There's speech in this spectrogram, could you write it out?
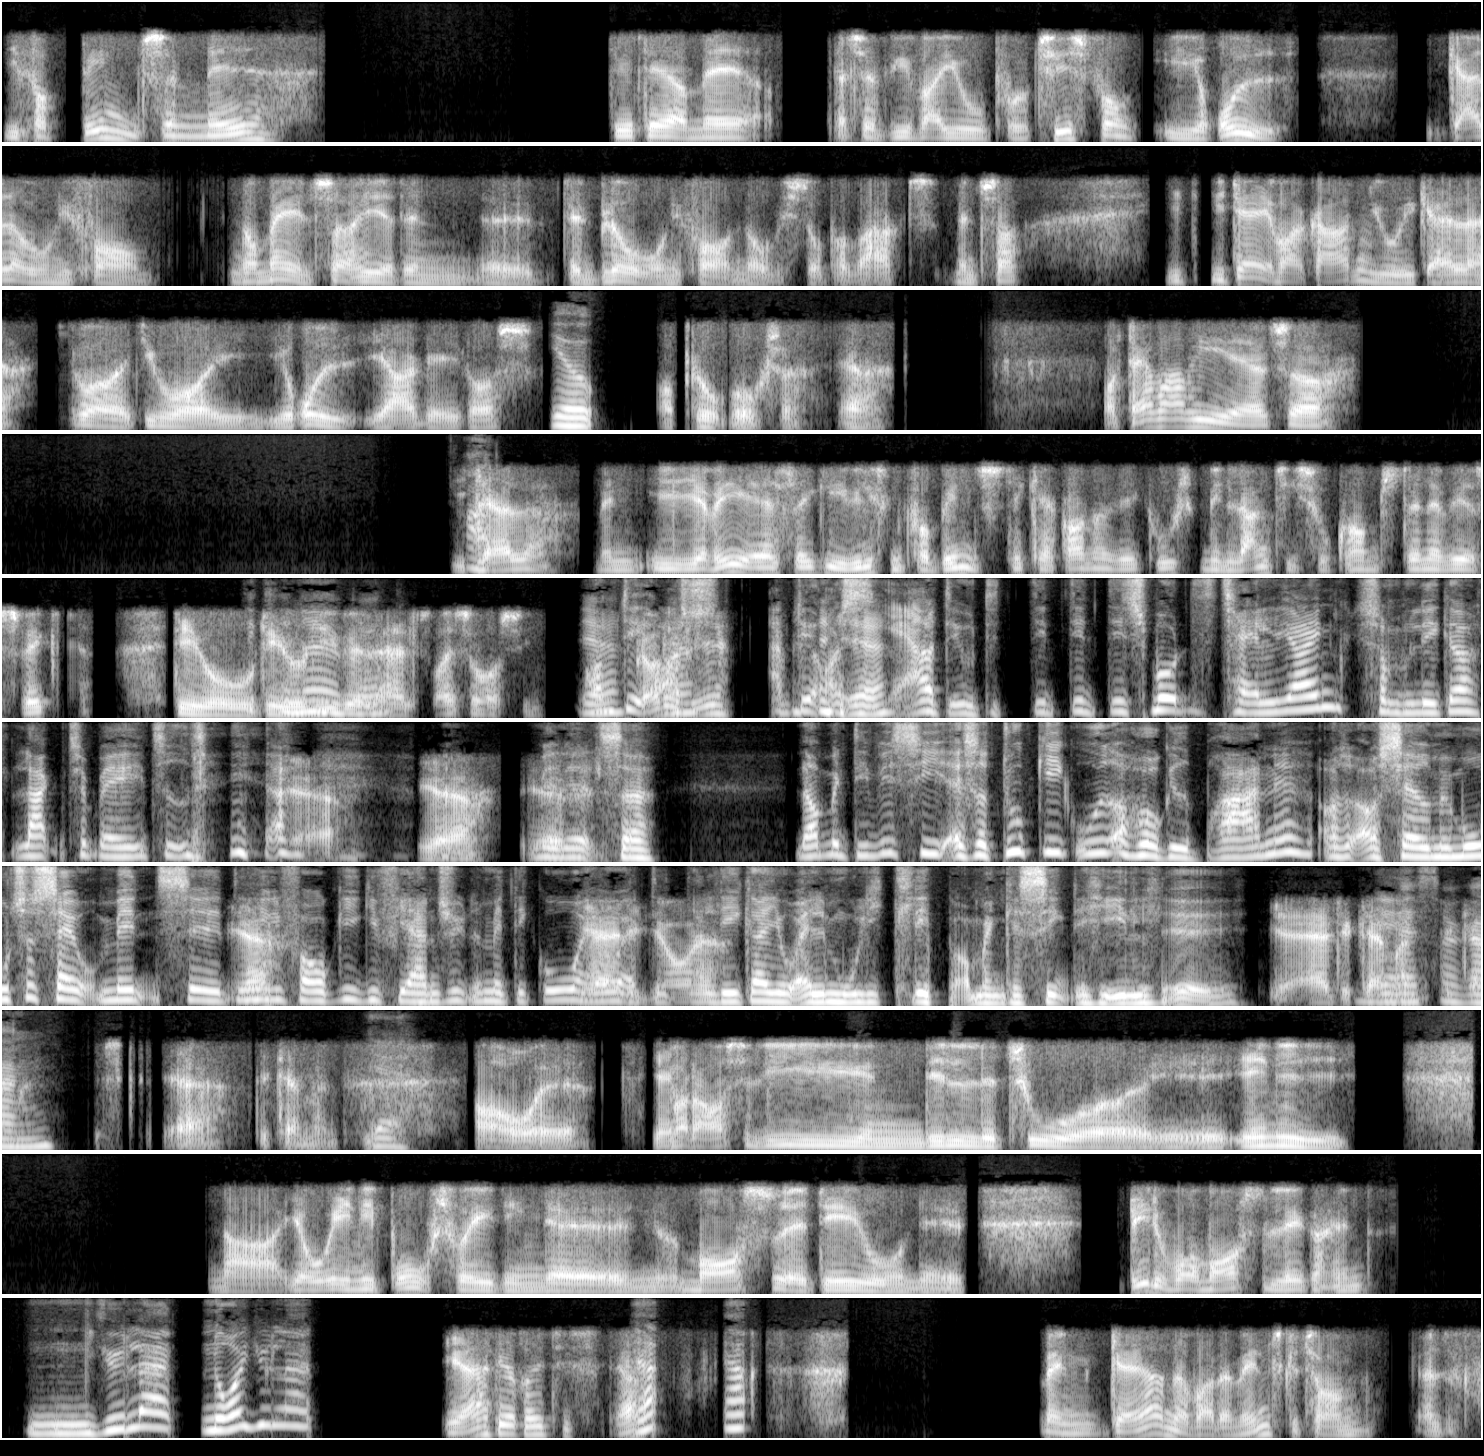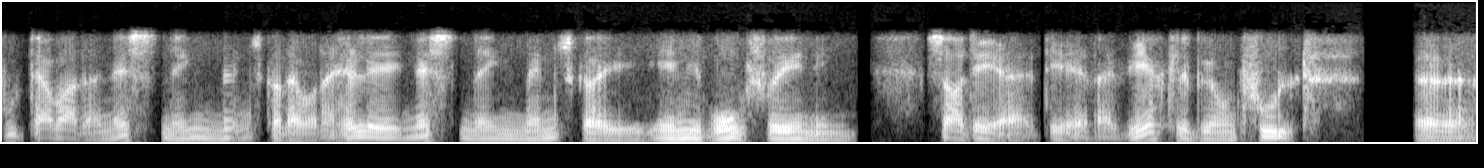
I forbindelse med det der med, altså vi var jo på et tidspunkt i rød galleruniform. Normalt så her den, øh, den blå uniform, når vi står på vagt. Men så, i, i dag var garden jo i galla. De var, de var i, i rød jakke, ikke også? Jo, og blå bukser, ja. Og der var vi altså i. Gala. Men jeg ved altså ikke i hvilken forbindelse, det kan jeg godt nok ikke huske. Min langtidshukommelse, den er ved at svigte. Det er jo, Det det er jo alligevel godt. 50 år siden. ja. Om det er Gør også, det? Jamen, det er også, Ja. ja. ja, det er jo det, det, det, det er små detaljer, ikke, som ligger langt tilbage i tiden. ja. Ja, ja, ja. Men altså... Nå, men det vil sige, altså du gik ud og huggede brænde og, og savede med motorsav, mens øh, det Ja. hele foregik i fjernsynet, men det gode er Ja, jo, at det, der jeg. ligger jo alle mulige klip, og man kan se det hele. Øh, ja, det kan man. Masser af Det kan man. Ja, det kan man. ja. Og øh, jeg var der også lige en lille tur øh, inde i Nej, jo, inde i brugsforeningen. Øh, Mors, øh, det er jo en... Øh, ved du, hvor Mors ligger hen? Mm, Jylland, Nordjylland? Ja, det er rigtigt. Ja. Ja, ja. Men gaderne var der mennesketomme. Altså, der var der næsten ingen mennesker. Der var der heller næsten ingen mennesker inde i brugsforeningen. Så det er, det er da virkelig blevet fuldt øh,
